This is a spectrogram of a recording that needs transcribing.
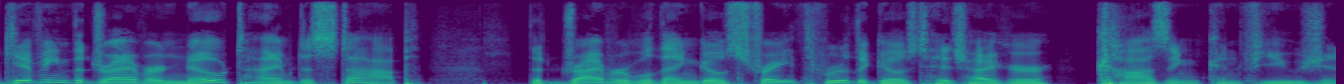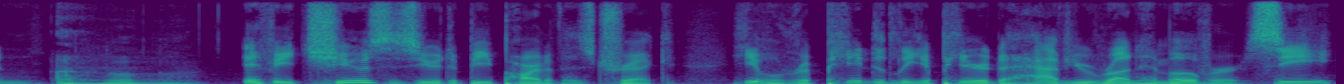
giving the driver no time to stop. The driver will then go straight through the ghost hitchhiker, causing confusion. Oh. If he chooses you to be part of his trick, he will repeatedly appear to have you run him over. See?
